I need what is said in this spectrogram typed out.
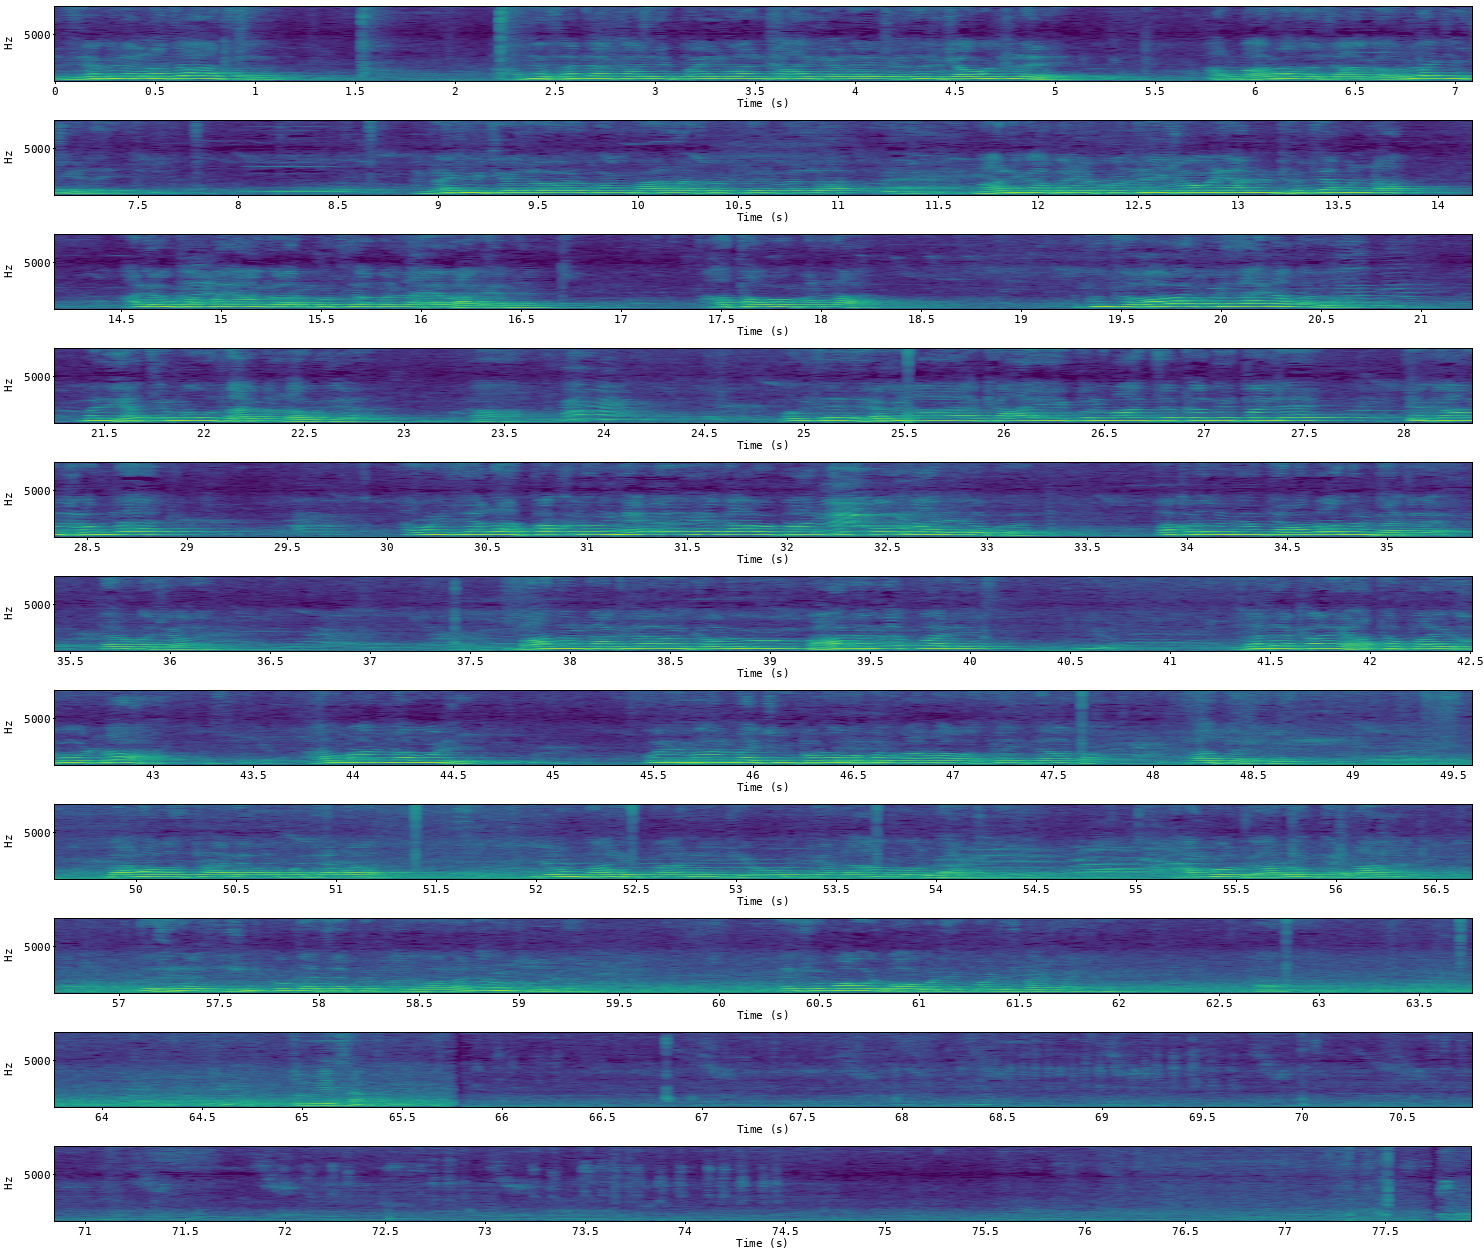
झगड्याला जायचं. आता संध्याकाळी पैलवान काय केलं हिंदुरक्या उठले आणि महाराजाचं अंगावर लगी केलं लगी केल्यावर मग महाराज उठले म्हणला मालिका पाहिजे कुठलीही जोगडी आणून ठेवत्या म्हणला. आणि हो का माझ्या अंगावर मुठलं म्हणला हे भाड्यानं आता हो म्हणला तुमचं वावर कुठे जाय ना म्हणला. बरं ह्याची मौत आहे म्हणला उद्या. हां. मग ते झगडा काय एकूण माणसं कमी पडले ते गाव समजा. मग त्याला पकडून नेलं हे गाव बारके पळून आले लोक. पकडून नेऊन त्याला बांधून टाकलं धर्मशाळेत. बांधून टाकल्यावर काढू भार रखवाली. संध्याकाळी हातापाय सोडला आणि मारला उडी उडी मारला की बरोबर बारा वाजता इथं आला रात्रचे. बारा वाजता आल्यावर मग त्याला दोन भांडे पाणी ठेवून त्याला आंघोळ घातली. आंघोळ घालून त्याला दुसऱ्या दिवशी पुण्याच्या पेपर गावाला नेऊन सोडलं. त्याचे माऊल भाऊ होते पोलीस पाहिजे हा. ठीक आहे तुम्ही सांगा.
